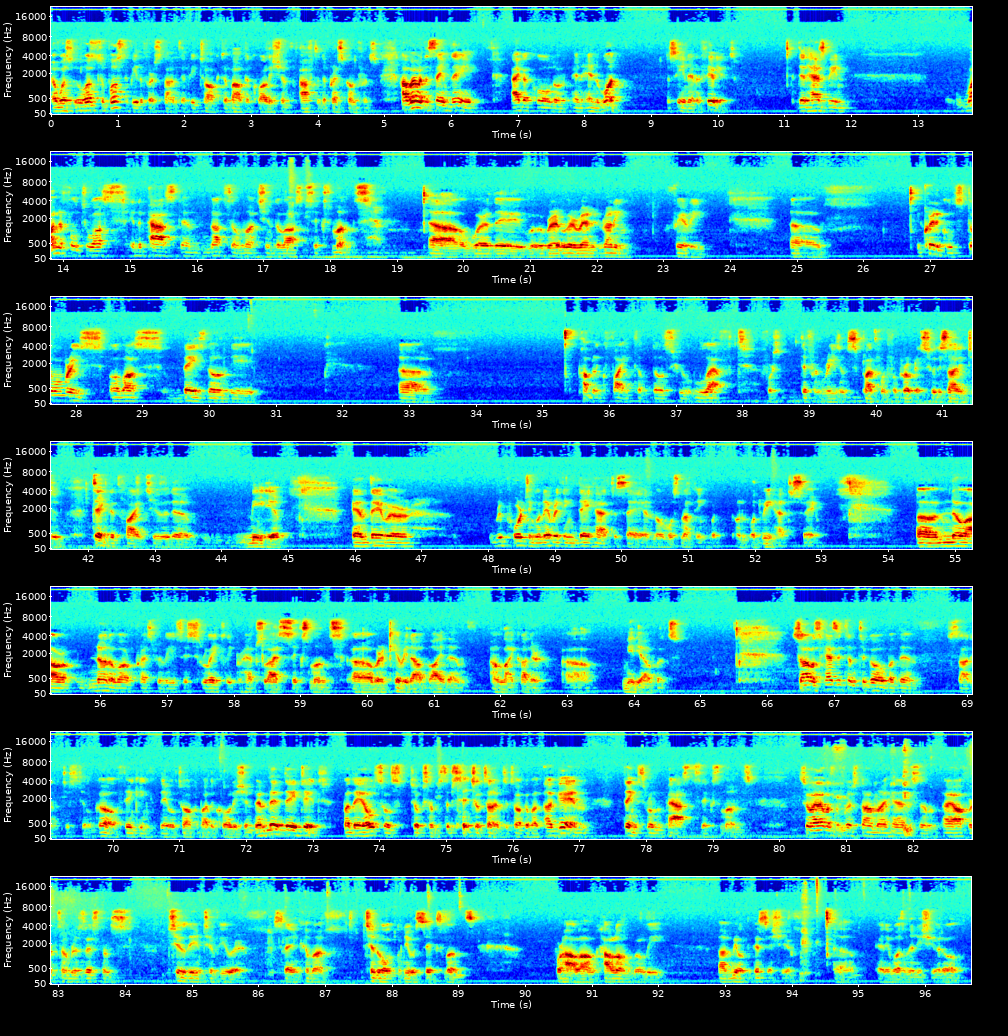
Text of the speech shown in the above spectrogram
It was, it was supposed to be the first time that we talked about the coalition after the press conference. However, the same day, I got called on an N1, the CNN affiliate, that has been wonderful to us in the past and not so much in the last six months, uh, where they were, were running fairly uh, critical stories of us based on the uh, public fight of those who left for different reasons, Platform for Progress, who decided to take that fight to the media. And they were reporting on everything they had to say and almost nothing on what we had to say. Uh, no, our none of our press releases lately, perhaps last six months, uh, were carried out by them, unlike other uh, media outlets. So I was hesitant to go, but then decided to still go, thinking they will talk about the coalition, and then they did. But they also took some substantial time to talk about again things from the past six months. So that was the first time I had some. I offered some resistance to the interviewer, saying, "Come on, it's an old news six months. For how long? How long will we uh, milk this issue?" Um, and it wasn't an issue at all.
